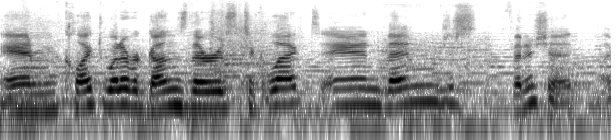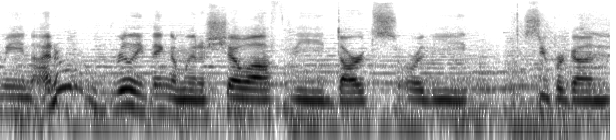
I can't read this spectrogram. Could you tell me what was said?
And collect whatever guns there is to collect, and then just finish it. I mean, I don't really think I'm gonna show off the darts or the super gun.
